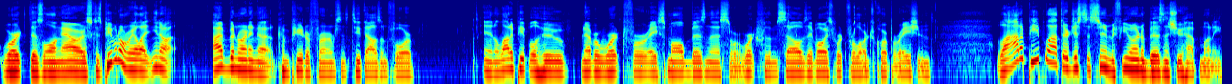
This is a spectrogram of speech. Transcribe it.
work those long hours because people don't realize, you know, I've been running a computer firm since 2004. And a lot of people who've never worked for a small business or worked for themselves, they've always worked for large corporations. A lot of people out there just assume if you own a business, you have money.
